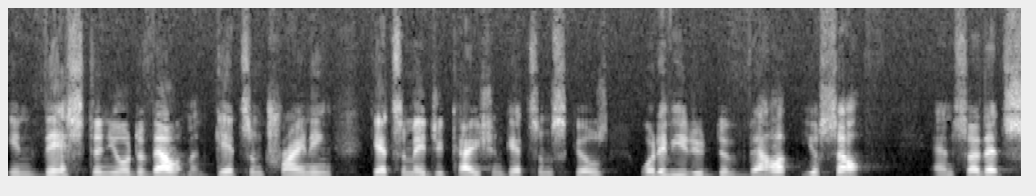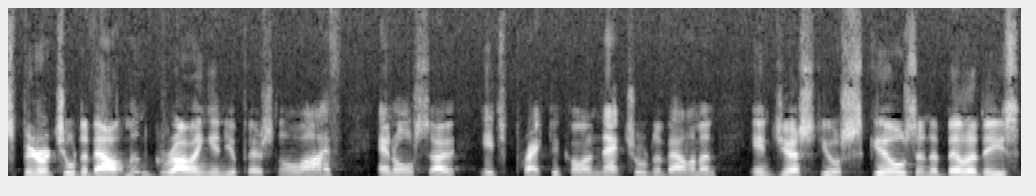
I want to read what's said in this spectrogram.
Invest in your development. Get some training, get some education, get some skills. Whatever you do, develop yourself. And so that's spiritual development, growing in your personal life, and also it's practical and natural development in just your skills and abilities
